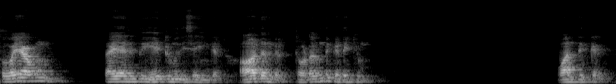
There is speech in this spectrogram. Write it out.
சுவையாகவும் தயாரித்து ஏற்றுமதி செய்யுங்கள். ஆர்டர்கள் தொடர்ந்து கிடைக்கும். வாழ்த்துக்கள்.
